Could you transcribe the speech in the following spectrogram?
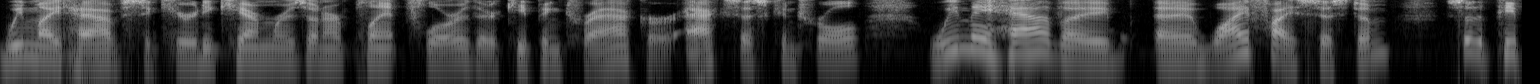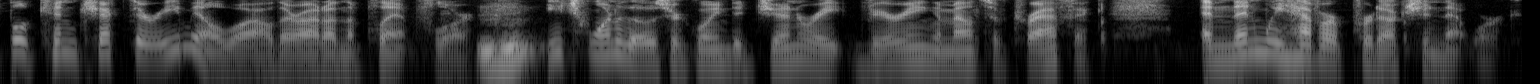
We might have security cameras on our plant floor that are keeping track or access control. We may have a, a Wi-Fi system so that people can check their email while they're out on the plant floor. Mm-hmm. Each one of those are going to generate varying amounts of traffic. And then we have our production network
